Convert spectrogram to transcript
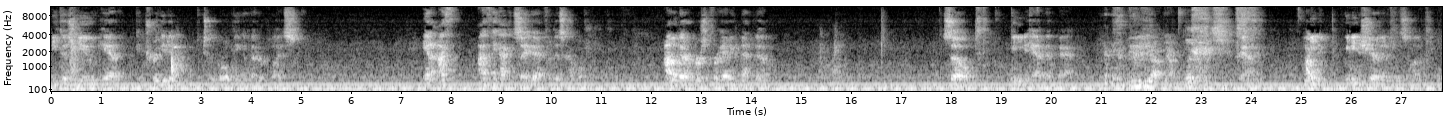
because you have contributed the world being a better place. And I, I think I can say that for this couple. I'm a better person for having met them. So, we need to have them back. Yeah, yeah. Yeah. We need to, we need to share them with some other people.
